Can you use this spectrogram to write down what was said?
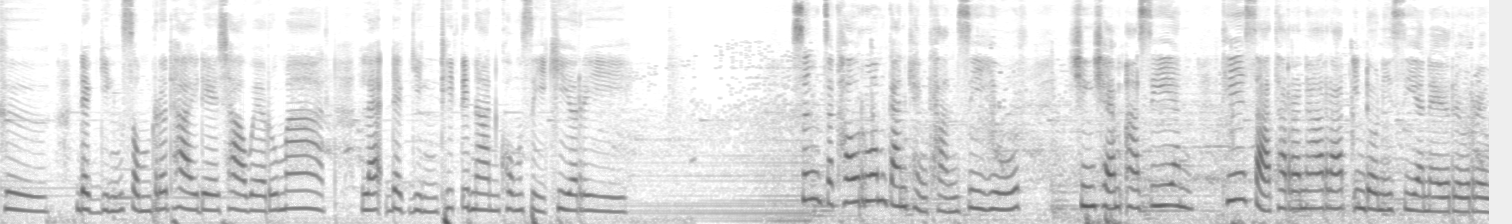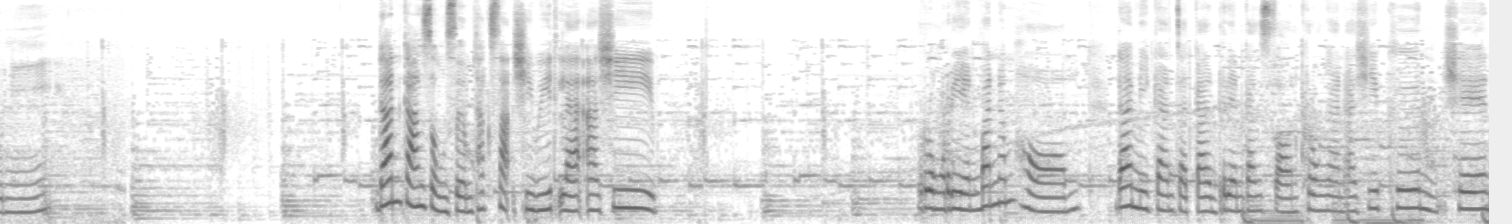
คือเด็กหญิงสมฤทัยเดชาเวรุมาศและเด็กหญิงทิตินันคงศรีคีรี ซึ่งจะเข้าร่วมการแข่งขันซียูธชิงแชมป์อาเซียน ที่สาธารณรัฐอินโดนีเซียในเร็วๆนี้ด้านการส่งเสริมทักษะชีวิตและอาชีพ โรงเรียนบ้านน้ำหอม ได้มีการจัดการเรียนการสอนโครงงานอาชีพขึ้น เช่น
